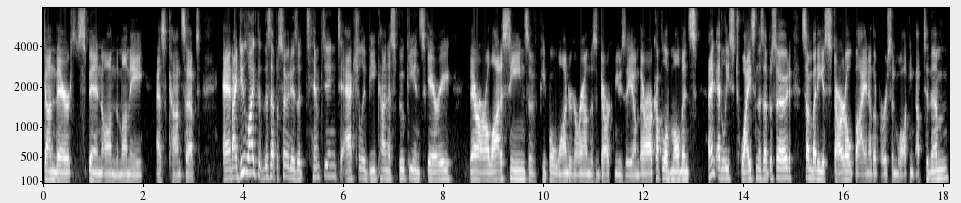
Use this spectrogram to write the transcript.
done their spin on the Mummy as a concept. And I do like that this episode is attempting to actually be kind of spooky and scary. There are a lot of scenes of people wandering around this dark museum. There are a couple of moments, I think at least twice in this episode, somebody is startled by another person walking up to them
